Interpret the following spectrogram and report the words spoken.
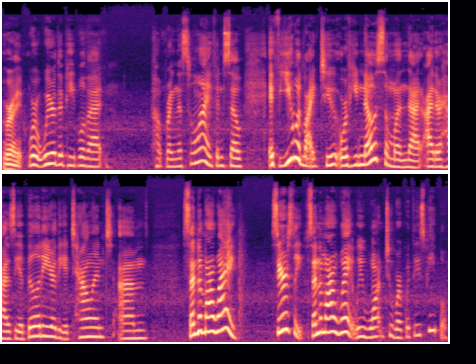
Right. We're we're the people that help bring this to life. And so, if you would like to, or if you know someone that either has the ability or the talent, um, send them our way. Seriously, send them our way. We want to work with these people.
